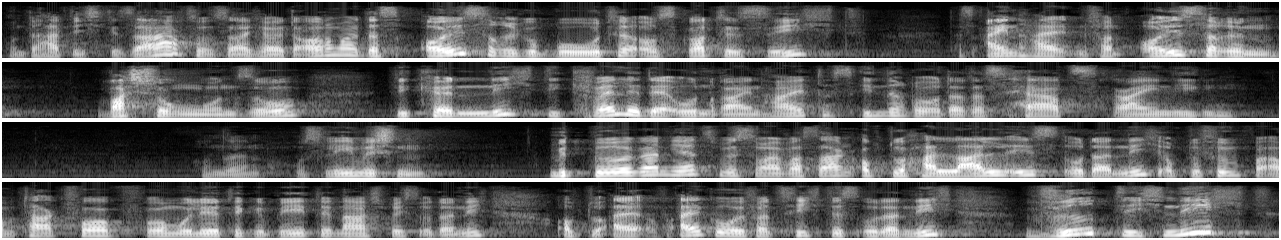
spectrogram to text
Und da hatte ich gesagt, und das sage ich heute auch nochmal, dass äußere Gebote aus Gottes Sicht, das Einhalten von äußeren Waschungen und so, die können nicht die Quelle der Unreinheit, das Innere oder das Herz reinigen. Unseren muslimischen Mitbürgern jetzt müssen wir einfach sagen, ob du halal isst oder nicht, ob du fünfmal am Tag vorformulierte Gebete nachsprichst oder nicht, ob du auf Alkohol verzichtest oder nicht, wird dich nicht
